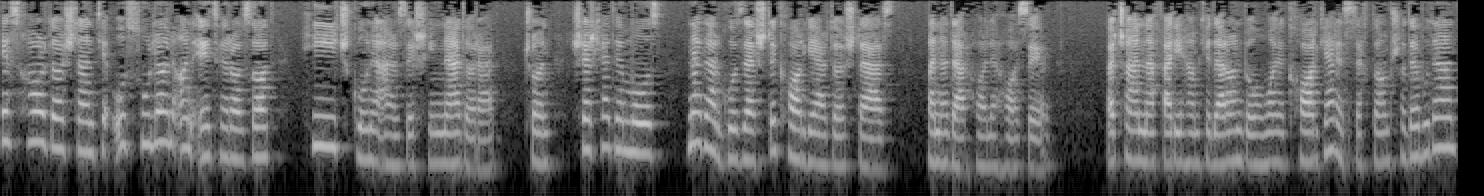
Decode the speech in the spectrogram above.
اظهار داشتند که اصولا آن اعتراضات هیچ گونه ارزشی ندارد چون شرکت موز نه در گذشته کارگر داشته است و نه در حال حاضر و چند نفری هم که در آن به عنوان کارگر استخدام شده بودند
